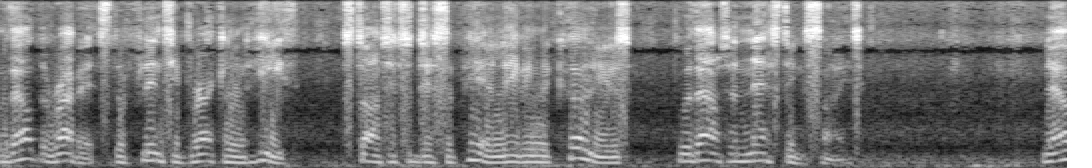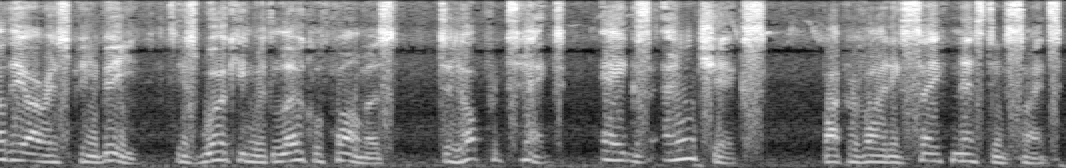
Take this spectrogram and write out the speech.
Without the rabbits, the flinty Breckland heath started to disappear, leaving the curlews without a nesting site. Now the RSPB is working with local farmers to help protect eggs and chicks by providing safe nesting sites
